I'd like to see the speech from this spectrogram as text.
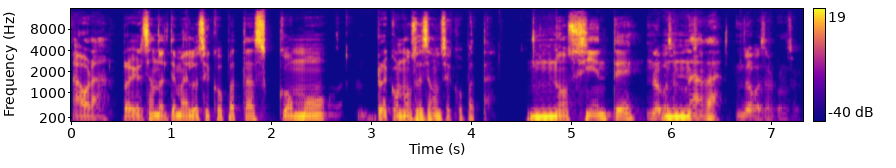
Ahora, regresando al tema de los psicópatas, ¿cómo reconoces a un psicópata? No siente nada. No lo vas a reconocer.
